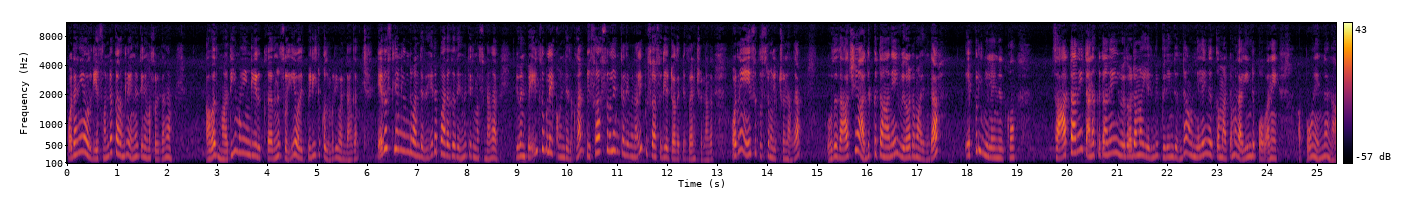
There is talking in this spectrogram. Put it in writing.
உடனே அவருடைய சொந்தக்காரங்களை என்ன தெரியுமா சொல்கிறாங்க அவர் மதிமயங்கி இருக்கிறாருன்னு சொல்லி அவரை பிடித்து கொள்ளும்படி வந்தாங்க. எருஸ்லேமிலிருந்து வந்த வேதபாரகர் என்ன தெரியுமா சொன்னாங்க? இவன் பெயல்சுபலை கொண்டிருக்கிறான் பிசாசுகளின் தலைவனாலே பிசாசுகளை துரட்டுக்கிறான்னு சொன்னாங்க. உடனே ஏசு கிறிஸ்து உங்களுக்கு சொன்னாங்க ஒரு ராஜ்யம் அதுக்கு தானே விரோதமாக இருந்தால் எப்படி நிலை நிற்கும் சாத்தானே தனக்கு தானே விரோதமாக எழும்பி பிரிந்திருந்து அவன் நிலை நிற்க மாட்டான் அது அழிந்து போவானே. அப்போது என்னன்னா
